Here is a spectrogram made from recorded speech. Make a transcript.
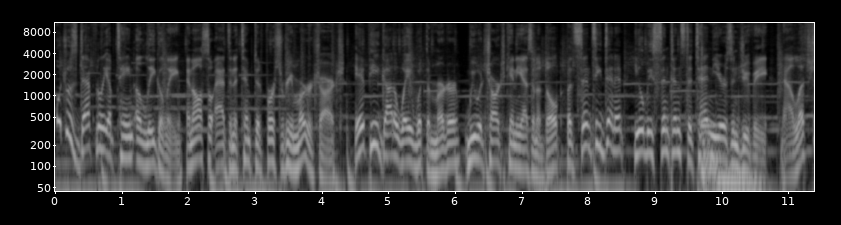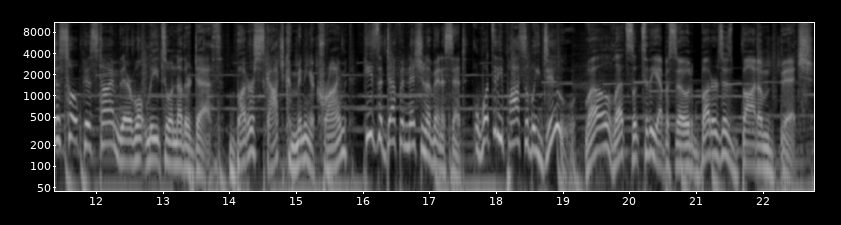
which was definitely obtained illegally, and also adds an attempted first-degree murder charge. If he got away with the murder, we would charge Kenny as an adult, but since he didn't, he'll be sentenced to 10 years in juvie. Now let's just hope his time there won't lead to another death. Butters Stotch committing a crime? He's the definition of innocent. What did he possibly do? Well, let's look to the episode Butters' is Bottom Bitch.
